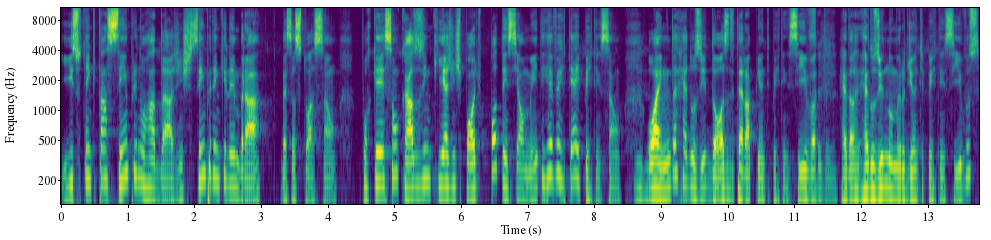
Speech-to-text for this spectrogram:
E isso tem que estar sempre no radar, a gente sempre tem que lembrar dessa situação, porque são casos em que a gente pode potencialmente reverter a hipertensão, uhum. ou ainda reduzir dose de terapia antipertensiva, redu reduzir o número de antipertensivos,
